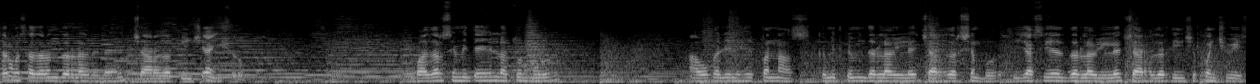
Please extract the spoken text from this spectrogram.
सर्वसाधारण दर लागलेले आहे चार हजार तीनशे ऐंशी रुपये. बाजार समिती आहे लातूर मुरुड आवक हे आहे पन्नास कमीत कमी दर लागलेले आहे चार हजार शंभर. ते जास्तीत जास्त दर लागलेले आहे चार हजार तीनशे पंचवीस.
